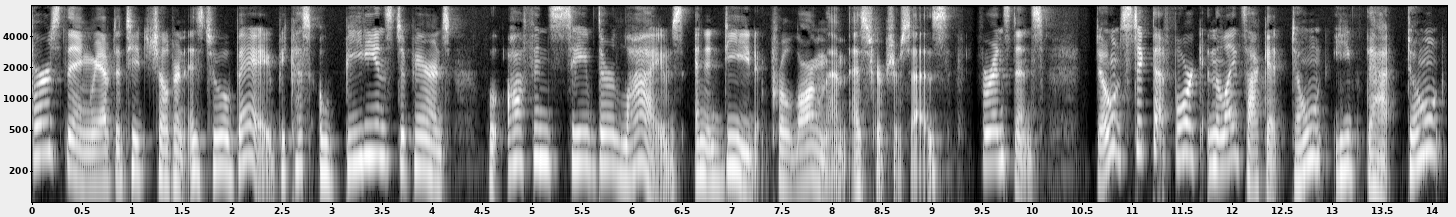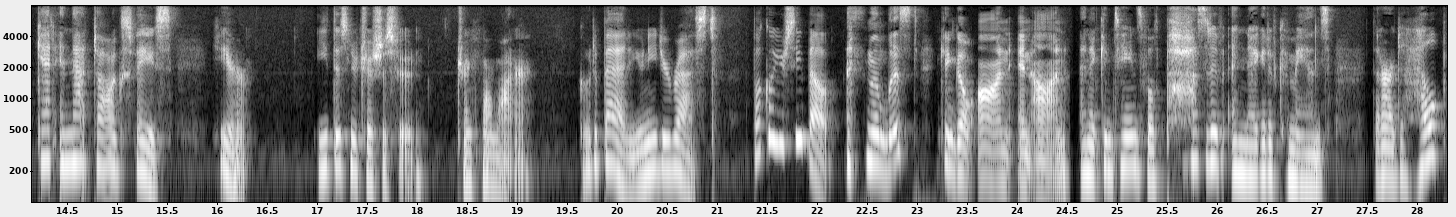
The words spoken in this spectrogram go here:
first thing we have to teach children is to obey because obedience to parents will often save their lives and indeed prolong them, as scripture says. For instance, don't stick that fork in the light socket. Don't eat that. Don't get in that dog's face. Here, eat this nutritious food drink more water, go to bed, you need your rest, buckle your seatbelt. the list can go on and on, and it contains both positive and negative commands that are to help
